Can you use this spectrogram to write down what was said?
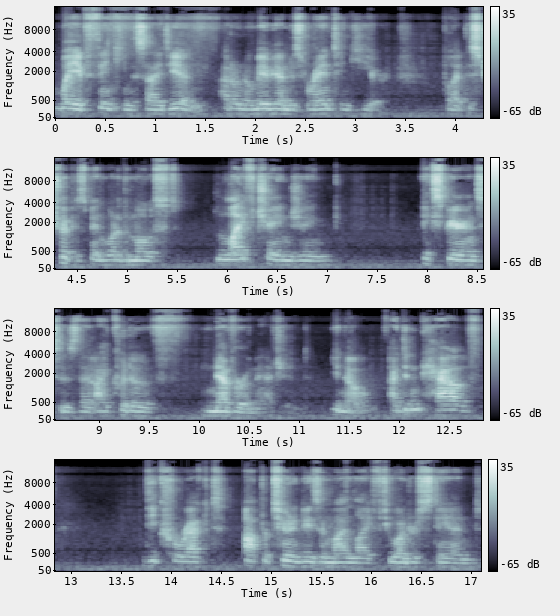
way of thinking this idea. And i don't know maybe i'm just ranting here but this trip has been one of the most life-changing experiences that i could have never imagined you know? I didn't have the correct opportunities in my life to understand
